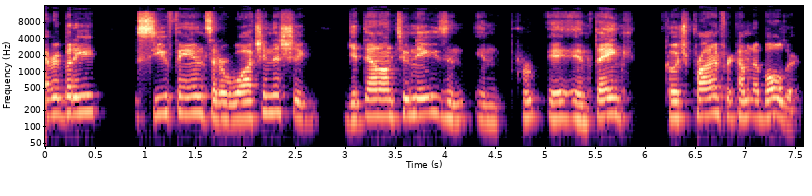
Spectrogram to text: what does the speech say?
Everybody, CU fans that are watching this should get down on two knees and and and thank Coach Prime for coming to Boulder,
